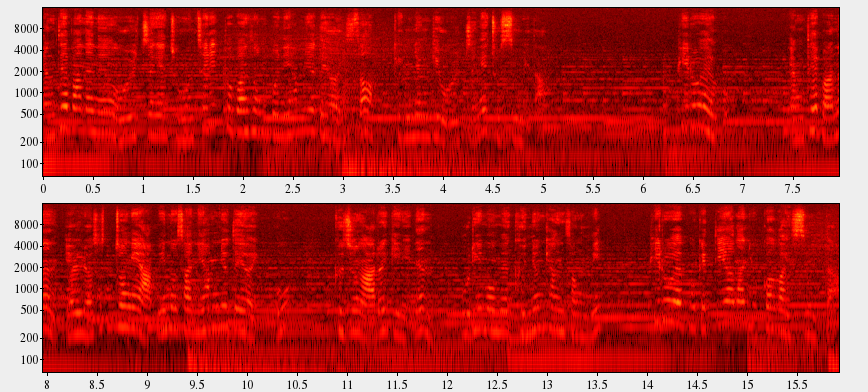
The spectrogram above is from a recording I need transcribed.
양태반에는 우울증에 좋은 트리토반 성분이 함유되어 있어 갱년기 우울증에 좋습니다. 피로회복 양태반은 16종의 아미노산이 함유되어 있고 그중 아르기닌은 우리 몸의 근육 향상 및 피로회복에 뛰어난 효과가 있습니다.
